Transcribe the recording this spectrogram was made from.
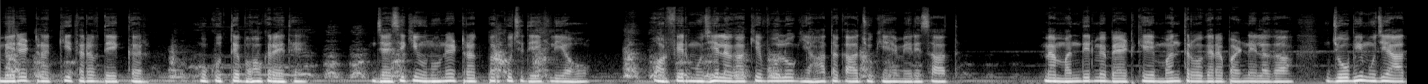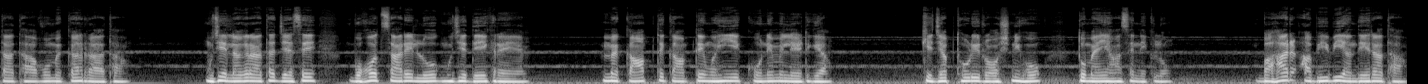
मेरे ट्रक की तरफ़ देखकर वो कुत्ते भौंक रहे थे, जैसे कि उन्होंने ट्रक पर कुछ देख लिया हो। और फिर मुझे लगा कि वो लोग यहाँ तक आ चुके हैं मेरे साथ। मैं मंदिर में बैठ के मंत्र वगैरह पढ़ने लगा। जो भी मुझे आता था, वो मैं कर रहा था। मुझे लग रहा था जैसे बहुत सारे लोग मुझे देख रहे हैं। मैं कांपते कांपते वहीं एक कोने में लेट गया कि जब थोड़ी रोशनी हो तो मैं यहाँ से निकलूं। बाहर अभी भी अंधेरा था।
